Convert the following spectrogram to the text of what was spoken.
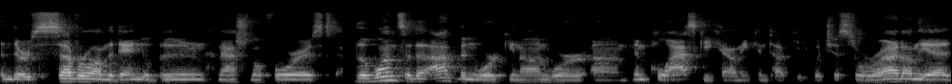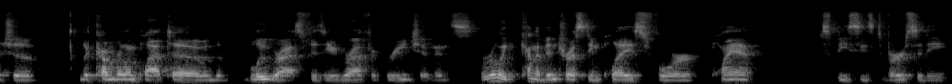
and there's several on the Daniel Boone National Forest. The ones that I've been working on were um, in Pulaski County, Kentucky, which is right on the edge of the Cumberland Plateau and the bluegrass physiographic region. It's a really kind of interesting place for plant species diversity.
